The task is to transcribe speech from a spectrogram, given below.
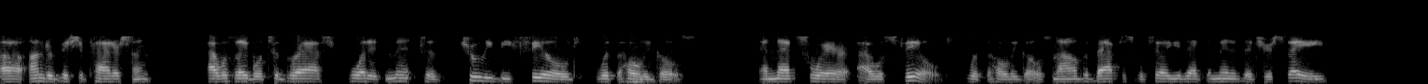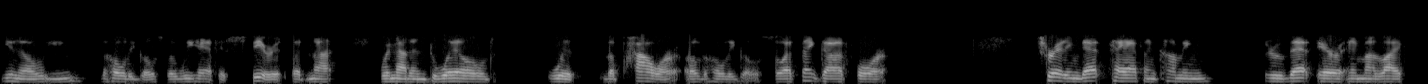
uh, under Bishop Patterson, I was able to grasp what it meant to truly be filled with the Holy Ghost. And that's where I was filled with the Holy Ghost. Now, the Baptists will tell you that the minute that you're saved, you know, you the Holy Ghost, but we have His Spirit, but not we're not indwelled with the power of the Holy Ghost. So I thank God for treading that path and coming through that era in my life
